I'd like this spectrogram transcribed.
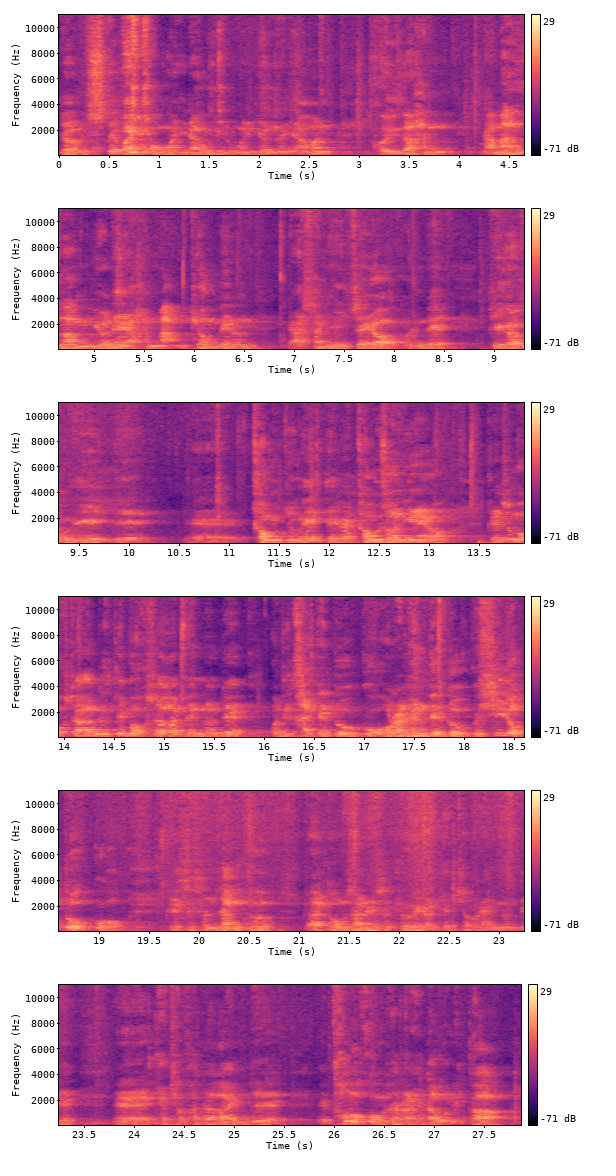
저 스테반 공원이라고 이름을 지었느냐면 거기가 한 남한강변에 한 만평 되는 야산이 있어요. 그런데 제가 거기 이제 에, 정중에 제가 정선이에요. 그래서 목사가 늦게 목사가 됐는데 어디 갈 데도 없고 오라는 데도 없고 실력도 없고 그래서 선상 그 아, 동산에서 교회를 개척을 했는데 에, 개척하다가 이제 토목공사를 하다 보니까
